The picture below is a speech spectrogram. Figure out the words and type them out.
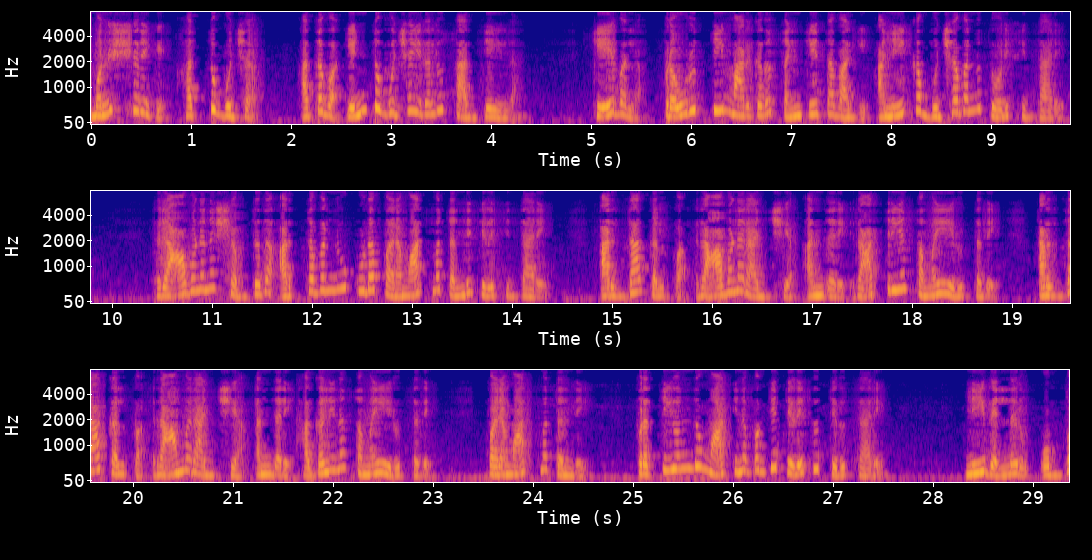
ಮನುಷ್ಯರಿಗೆ ಹತ್ತು ಭುಜ ಅಥವಾ ಎಂಟು ಭುಜ ಇರಲು ಸಾಧ್ಯ ಇಲ್ಲ. ಕೇವಲ ಪ್ರವೃತ್ತಿ ಮಾರ್ಗದ ಸಂಕೇತವಾಗಿ ಅನೇಕ ಭುಜವನ್ನು ತೋರಿಸಿದ್ದಾರೆ. ರಾವಣನ ಶಬ್ದದ ಅರ್ಥವನ್ನೂ ಕೂಡ ಪರಮಾತ್ಮ ತಂದೆ ತಿಳಿಸಿದ್ದಾರೆ. ಅರ್ಧ ಕಲ್ಪ ರಾವಣ ರಾಜ್ಯ ಅಂದರೆ ರಾತ್ರಿಯ ಸಮಯ ಇರುತ್ತದೆ. ಅರ್ಧ ಕಲ್ಪ ರಾಮರಾಜ್ಯ ಅಂದರೆ ಹಗಲಿನ ಸಮಯ ಇರುತ್ತದೆ. ಪರಮಾತ್ಮ ತಂದೆ, ಪ್ರತಿಯೊಂದು ಮಾತಿನ ಬಗ್ಗೆ ತಿಳಿಸುತ್ತಿರುತ್ತಾರೆ. ನೀವೆಲ್ಲರೂ ಒಬ್ಬ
